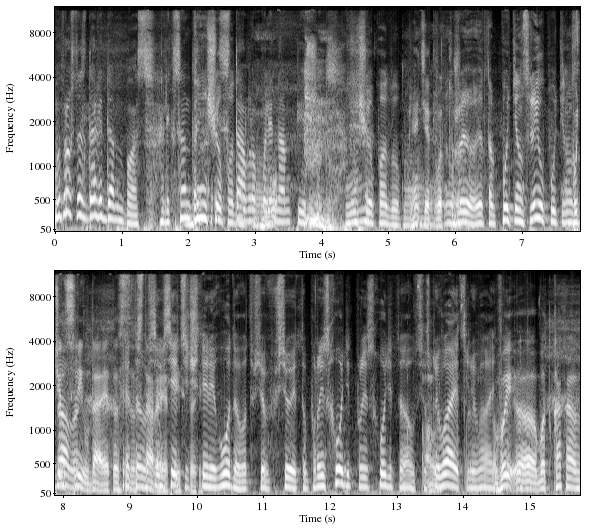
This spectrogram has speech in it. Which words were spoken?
Мы просто сдали Донбасс. Александр да ничего из Ставрополя подобного. нам пишет. Ничего подобного. Понимаете, это вот... Уже это Путин слил, Путин Путин сдал. слил, да, это, это старая все, все эти четыре года, вот все, все это происходит, происходит, а все сливает, сливает. Вы, э, вот как, а,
